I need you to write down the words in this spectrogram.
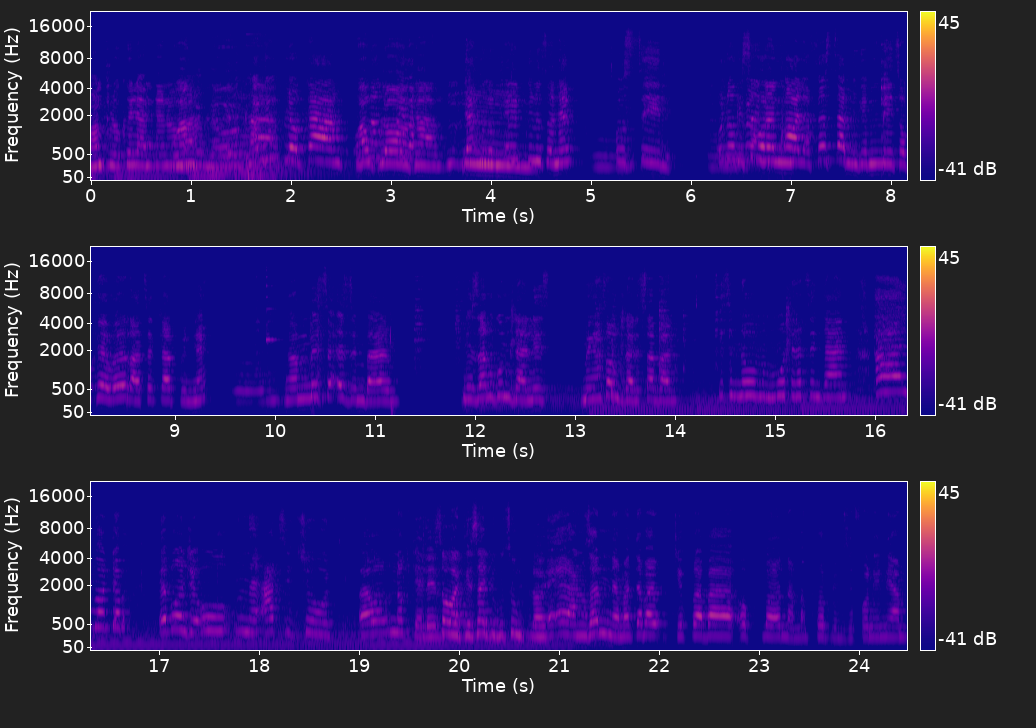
Wamblockela mntwana wami. Wangibloka. Ngiyakutshela iqiniso ne. Mm. Usile. Mm. Unomsebenzi oqala first time ngimmeet okay we right eclubini ne. Mm. Ngammisa ezimbali. Ngizama ukumdlalisa. Mina ngisongidlalisa abantu. Ngithi no muhle ngathi ngani. Hayi bonto yebo nje une attitude. Unokudeleza. So wadecide ukuthi ungiblock. Eh, eh angizani nabantu aba banama problems efonini yami.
